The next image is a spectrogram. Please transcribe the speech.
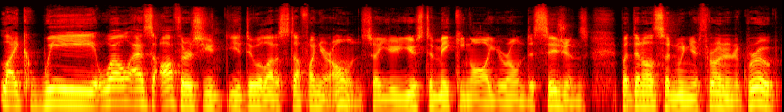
like we well as authors you you do a lot of stuff on your own so you're used to making all your own decisions but then all of a sudden when you're thrown in a group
